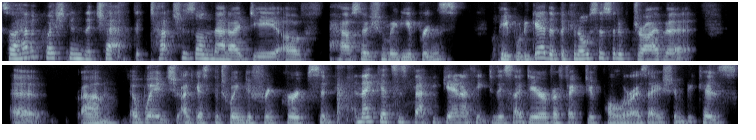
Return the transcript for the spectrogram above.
So I have a question in the chat that touches on that idea of how social media brings people together, but can also sort of drive a, a, um, a wedge, I guess, between different groups. And, and that gets us back again, I think, to this idea of affective polarization, because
